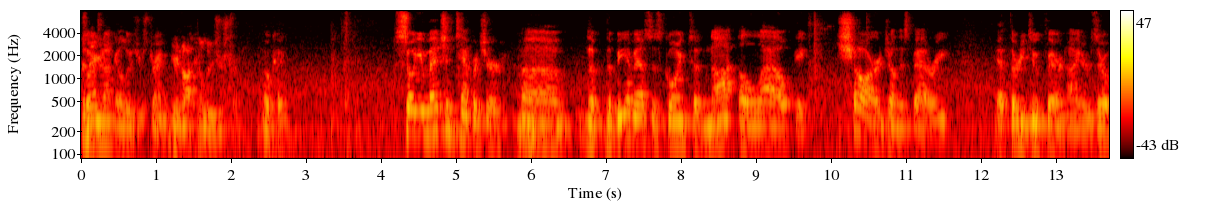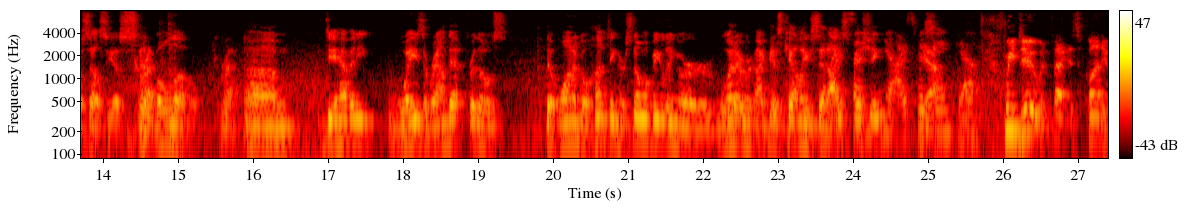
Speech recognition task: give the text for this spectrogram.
And So you're not gonna lose your string? You're not going to lose your string. Okay. So you mentioned temperature. Mm-hmm. Um, The, the BMS is going to not allow a charge on this battery at 32 Fahrenheit or zero Celsius and Correct. below. Correct. Um, Do you have any ways around that for those that want to go hunting or snowmobiling or whatever? I guess Kelly said ice Sun- fishing? Yeah, ice Yeah. fishing, yeah. We do. In fact, it's funny.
